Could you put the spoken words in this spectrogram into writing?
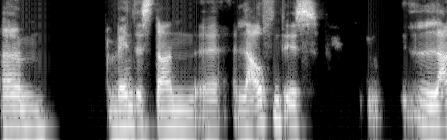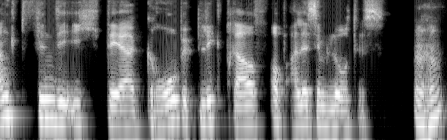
Ähm, wenn das dann äh, laufend ist, langt, finde ich, der grobe Blick drauf, ob alles im Lot ist. Mhm.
